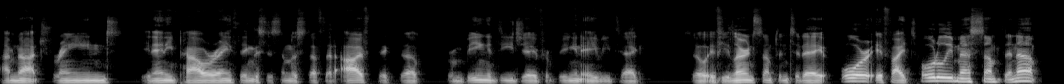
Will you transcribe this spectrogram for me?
I'm not trained in any power or anything. This is some of the stuff that I've picked up from being a DJ, from being an AV tech. So if you learned something today, or if I totally messed something up,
